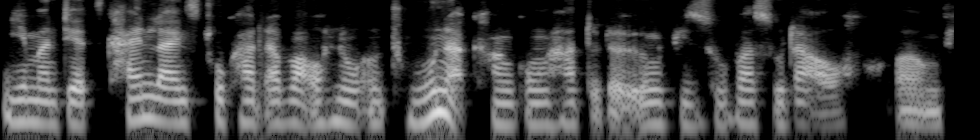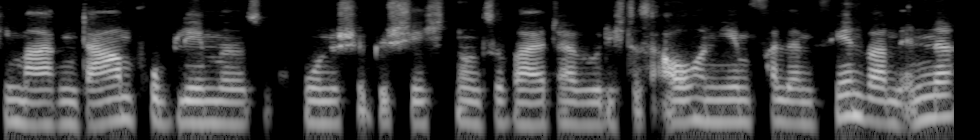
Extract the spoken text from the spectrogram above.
jemand, der jetzt keinen Leidensdruck hat, aber auch eine Autoimmunerkrankung hat oder irgendwie sowas oder auch irgendwie Magen-Darm-Probleme, so chronische Geschichten und so weiter, würde ich das auch in jedem Fall empfehlen, weil am Ende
